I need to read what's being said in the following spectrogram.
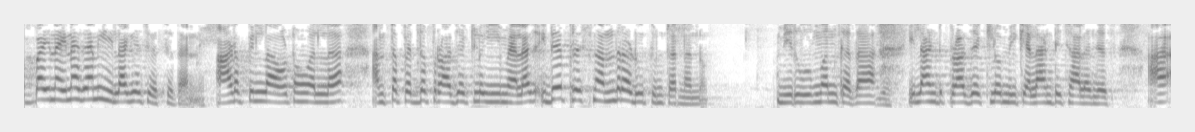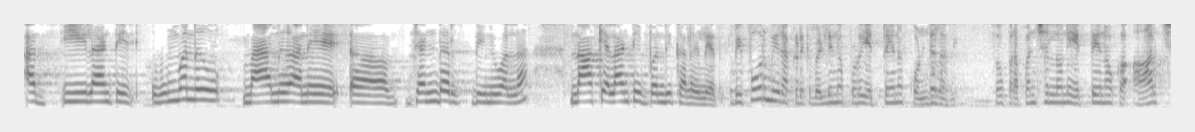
అబ్బాయినైనా కానీ ఇలాగే చేసేదాన్ని. ఆడపిల్ల అవటం వల్ల అంత పెద్ద ప్రాజెక్ట్లో ఈమె ఎలా ఇదే ప్రశ్న అందరూ అడుగుతుంటారు నన్ను. మీరు ఉమెన్ కదా ఇలాంటి ప్రాజెక్ట్లో మీకు ఎలాంటి ఛాలెంజెస్ ఇలాంటి ఉమెన్ మ్యాన్ అనే జెండర్ దీనివల్ల నాకు ఎలాంటి ఇబ్బంది కలగలేదు. బిఫోర్ మీరు అక్కడికి వెళ్ళినప్పుడు ఎత్తైన కొండలు అవి. సో ప్రపంచంలోనే ఎత్తైన ఒక ఆర్చ్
